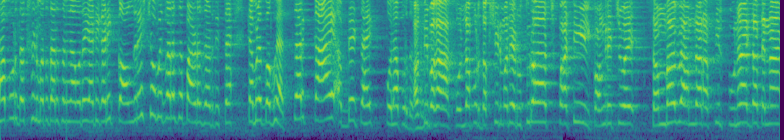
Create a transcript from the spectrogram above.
कोल्हापूर दक्षिण मतदारसंघामध्ये या ठिकाणी काँग्रेसच्या उमेदवाराचं पारडं जड दिसतंय. त्यामुळे बघूयात सर काय अपडेट्स आहेत कोल्हापूर अगदी बघा कोल्हापूर दक्षिणमध्ये ऋतुराज पाटील काँग्रेसचे संभाव्य आमदार असतील. पुन्हा एकदा त्यांना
